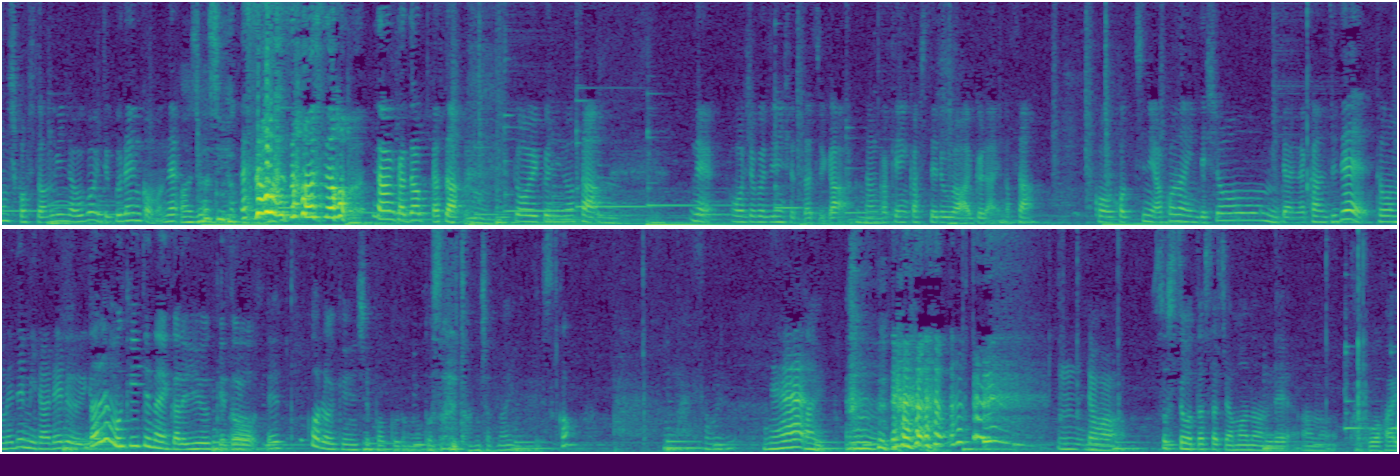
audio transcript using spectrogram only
もしかしたらみんな動いてくれんかもね。アジア人やそうそうそう。なんかどっかさうん。遠い国のさね黄色人種たちがうん。なんか喧嘩してるわぐらいのさこうこっちには来ないんでしょみたいな感じで遠目で見られるよ誰も聞いてないから言うけど、えだから原子爆弾落とされたんじゃないんですか？そう。いうね、はい。うん、うん、だからそして私たちは学んであの核を廃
